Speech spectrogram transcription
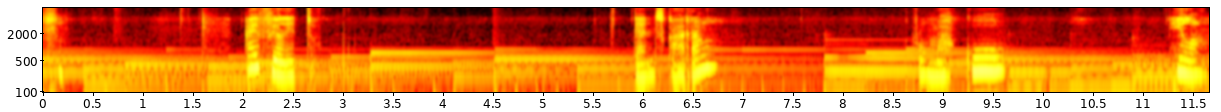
I feel it too. Dan sekarang rumahku hilang.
